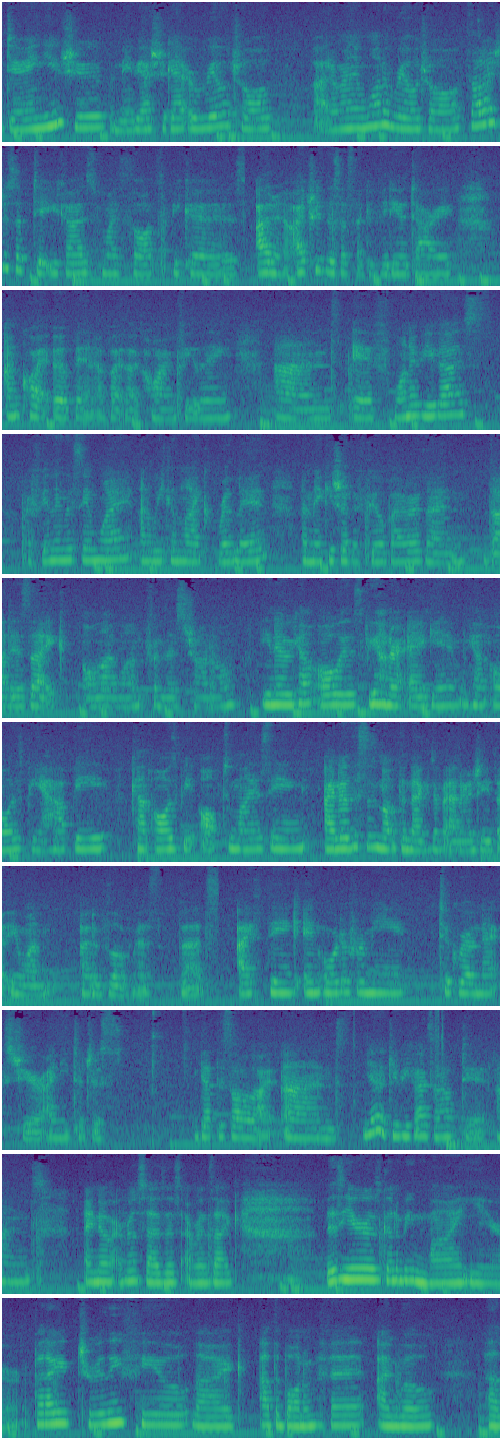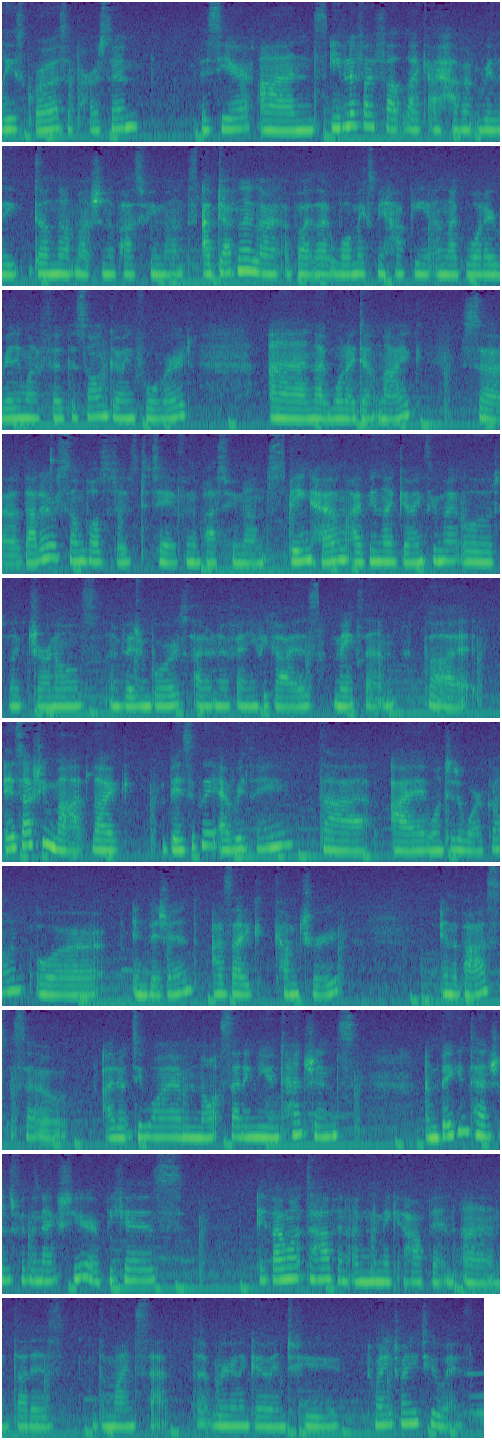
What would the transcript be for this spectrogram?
doing YouTube. Maybe I should get a real job I don't really want a real job. Thought I'd just update you guys with my thoughts because I don't know, I treat this as like a video diary. I'm quite open about like how I'm feeling and if one of you guys are feeling the same way and we can like relate and make each other feel better then that is like all I want from this channel. You know, we can't always be on our A game, we can't always be happy, can't always be optimizing. I know this is not the negative energy that you want out of Vlogmas but I think in order for me to grow next year I need to just get this all out and yeah give you guys an update. And I know everyone says this everyone's like this year is gonna be my year. But I truly feel like at the bottom of it I will at least grow as a person this year and even if I felt like I haven't really done that much in the past few months I've definitely learned about like what makes me happy and like what I really want to focus on going forward and like what I don't like. So that are some positives to take from the past few months. Being home I've been like going through my old like journals and vision boards. I don't know if any of you guys make them but it's actually mad. Like basically everything that I wanted to work on or envisioned has like come true in the past so I don't see why I'm not setting new intentions and big intentions for the next year because if I want to happen I'm gonna make it happen and that is the mindset that we're gonna go into 2022 with.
